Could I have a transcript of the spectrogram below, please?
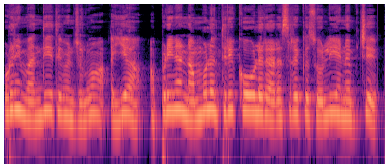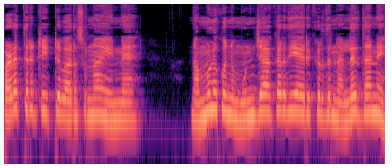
உடனே வந்தியத்தேவன் சொல்லுவான் ஐயா அப்படின்னா நம்மளும் திருக்கோவிலூர் அரசருக்கு சொல்லி அனுப்பிச்சு படை திரட்டிட்டு வர சொன்னால் என்ன? நம்மளும் கொஞ்சம் முன்ஜாக்கிரதையாக இருக்கிறது நல்லது தானே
